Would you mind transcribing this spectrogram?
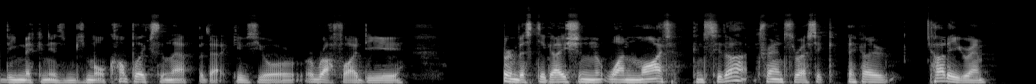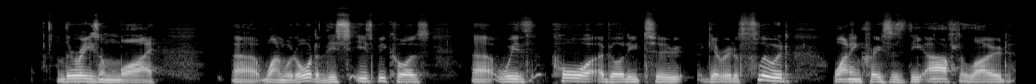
the mechanism is more complex than that, but that gives you a, a rough idea. For investigation, one might consider transthoracic echocardiogram. The reason why uh, one would order this is because uh, with poor ability to get rid of fluid, one increases the afterload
